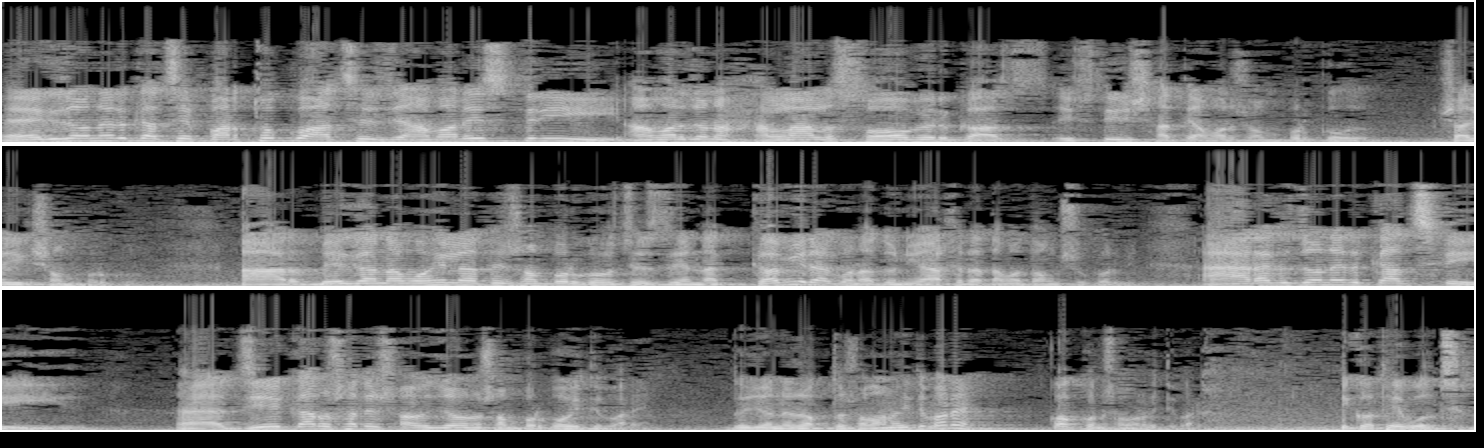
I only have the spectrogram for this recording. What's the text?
একজনের কাছে পার্থক্য আছে যে আমার স্ত্রী আমার জন্য হালাল সবের কাজ, স্ত্রীর সাথে আমার সম্পর্ক, শারীরিক সম্পর্ক। আর বেগানা মহিলাতে সম্পর্ক হচ্ছে যে না কাবিরা গোনা দুনিয়া, আখেরাত আমার ধ্বংস করবে। আর একজনের কাছে যে কারোর সাথে সম্পর্ক হইতে পারে দুজনের রক্ত সমান হইতে পারে, কখন সমান হইতে পারে। এই কথাই বলছেন।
